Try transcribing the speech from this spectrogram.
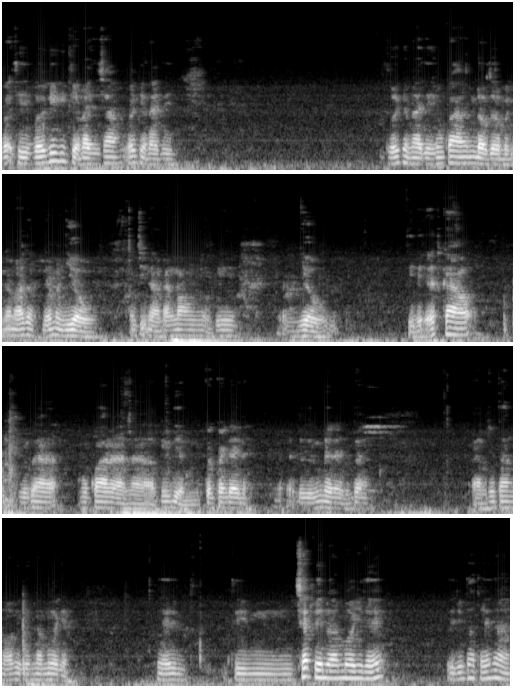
Vậy thì với cái, cái kiểu này thì sao? Với kiểu này thì với kiểu này thì hôm qua đầu giờ mình đã nói rồi. Nếu mà nhiều anh chị nào đang mong những cái ờ, nhiều tỷ lệ rất cao chúng ta hôm qua là là cái điểm quanh quanh đây này đứng đây này chúng ta à chúng ta nói về viên 50 nhỉ? Thế thì xét viên 50 như thế thì chúng ta thấy là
